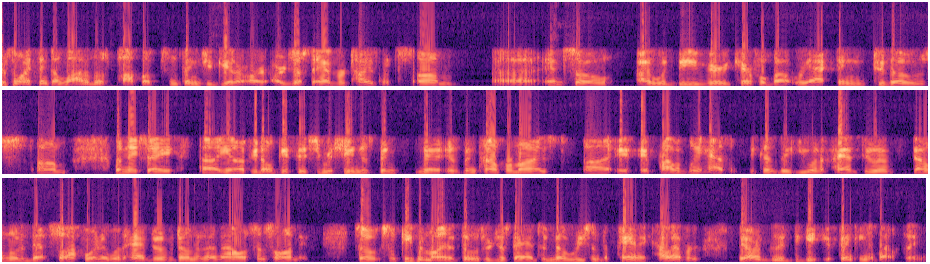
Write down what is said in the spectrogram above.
First of all, I think a lot of those pop-ups and things you get are, are, just advertisements, um, uh, and so I would be very careful about reacting to those um, when they say, uh, you know, if you don't get this, your machine has been has been compromised. Uh, it, it probably hasn't because you would have had to have downloaded that software and it would have had to have done an analysis on it. So, so keep in mind that those are just ads and no reason to panic. However, they are good to get you thinking about things.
